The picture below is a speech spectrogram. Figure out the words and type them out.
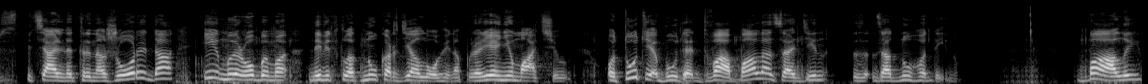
спеціальні тренажери, да, і ми робимо невідкладну кардіологію, наприклад, реанімацію. Отут буде 2 бала за, один, за одну годину. Бали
